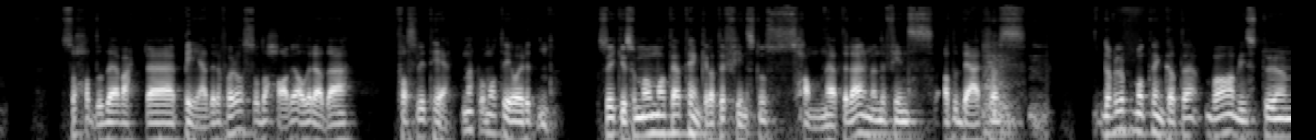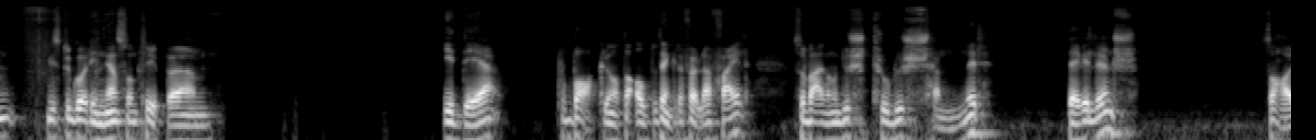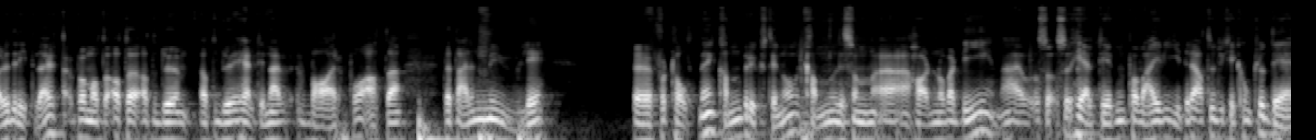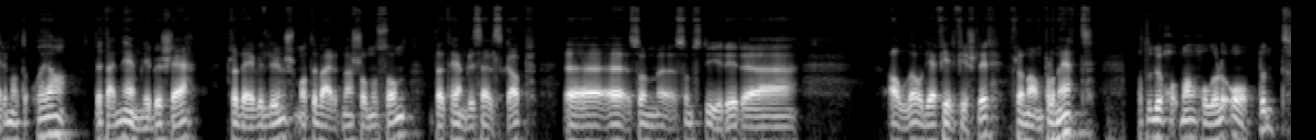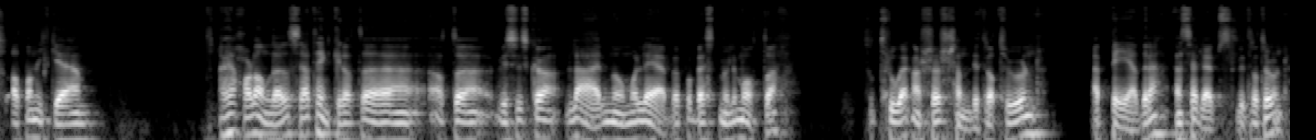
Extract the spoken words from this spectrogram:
så hadde det vært eh, bedre for oss. Og da har vi allerede fasilitetene på en måte i orden. så ikke som om at jeg tenker at det fins noen sannheter der, men det fins at det er slags Da vil jeg på en måte tenke at det, hva hvis du, hvis du går inn i en sånn type um, idé på bakgrunn av at alt du tenker og føler er feil, så hver gang du tror du skjønner David Lynch, så har du driti deg ut. På en måte at, at, du, at du hele tiden er var på at uh, dette er en mulig fortolkning. Kan den brukes til noe? Kan den liksom, uh, Har den noe verdi? Nei, så, så, hele tiden på vei videre. At du ikke konkluderer med at å ja, dette er en hemmelig beskjed fra David Lynch om at verden er sånn og sånn. At det er et hemmelig selskap som, som, styrer alle, og de er firfisler fra en annen planet. At du, man holder det åpent. At man ikke jeg har det annerledes. Jeg tenker at, eh, at, eh, hvis vi skal lære noe om å leve på best mulig måte, så tror jeg kanskje skjønnlitteraturen er bedre enn selvhjelpslitteraturen.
